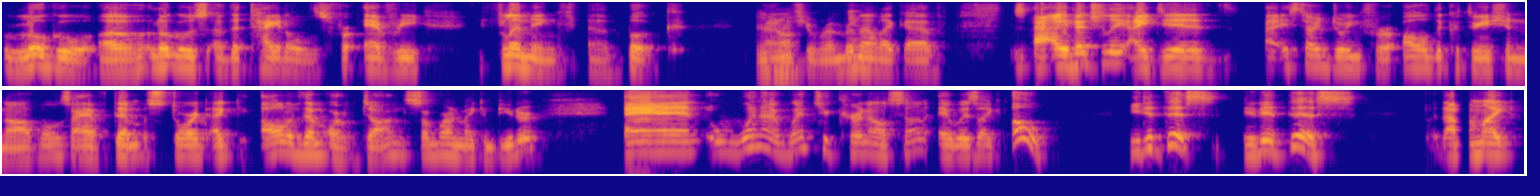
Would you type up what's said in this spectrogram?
logo of logos of the titles for every Fleming uh, book. Mm-hmm. I don't know if mm-hmm. you remember yeah. that. Like, uh, I eventually I did. I started doing for all the continuation novels. I have them stored. I, all of them are done somewhere on my computer. And when I went to Colonel Sun, it was like, oh, he did this, he did this. But I'm like,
